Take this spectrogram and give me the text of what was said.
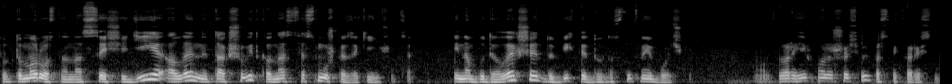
Тобто мороз на нас все ще діє, але не так швидко у нас ця смужка закінчиться. І нам буде легше добігти до наступної бочки. От, варгів може щось випасти корисне.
